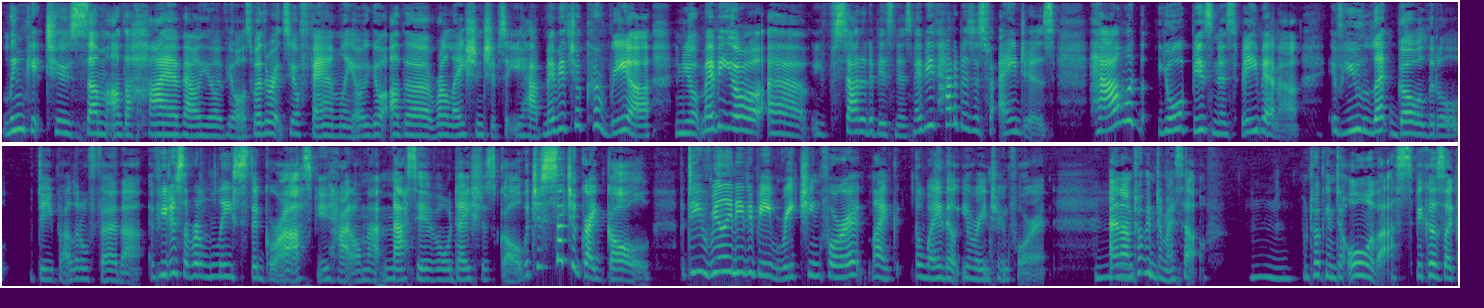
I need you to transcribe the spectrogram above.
link it to some other higher value of yours, whether it's your family or your other relationships that you have. Maybe it's your career and your maybe you're uh, you've started a business. Maybe you've had a business for ages. How would your business be better if you let go a little deeper, a little further? If you just release the grasp you had on that massive, audacious goal, which is such a great goal, but do you really need to be reaching for it like the way that you're reaching for it? And I'm mm. talking to myself. Mm. I'm talking to all of us because like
